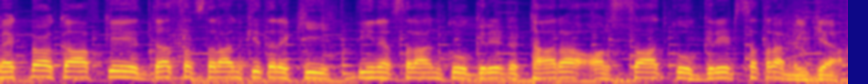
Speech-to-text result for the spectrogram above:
महकमा काफ के दस अफसरान की तरक्की। तीन अफसरान को ग्रेड अठारह और सात को ग्रेड सत्रह मिल गया।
